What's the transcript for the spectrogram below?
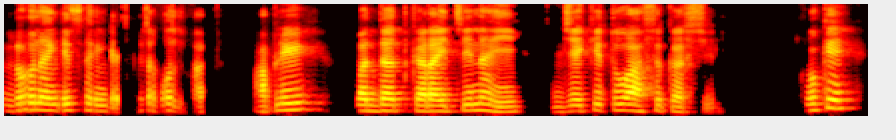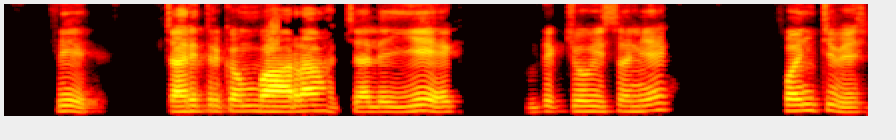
दोन अंकी संख्या आपली पद्धत करायची नाही जे की तू असं करशील. ओके? हे चारित्रिकम बारा हाच्याले एक चोवीस आणि एक पंचवीस.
